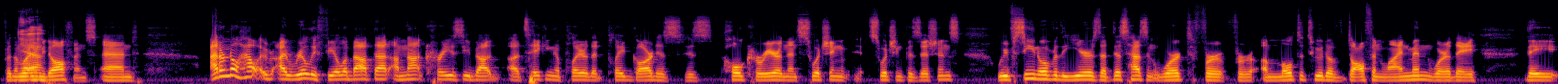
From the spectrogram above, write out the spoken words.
for the yeah. Miami Dolphins. And I don't know how I really feel about that. I'm not crazy about uh, taking a player that played guard his his whole career and then switching switching positions. We've seen over the years that this hasn't worked for for a multitude of Dolphin linemen where they they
